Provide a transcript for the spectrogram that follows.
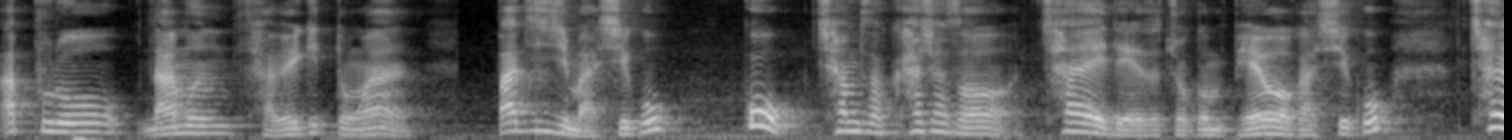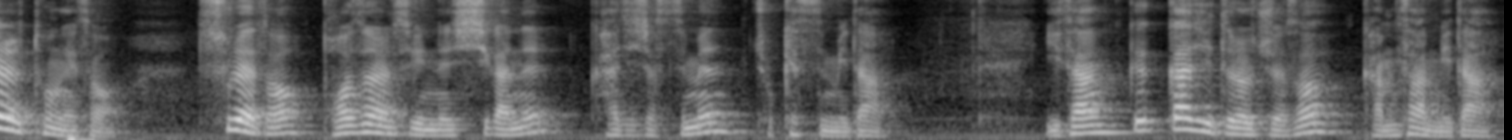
앞으로 남은 4회기 동안 빠지지 마시고 꼭 참석하셔서 차에 대해서 조금 배워가시고 차를 통해서 술에서 벗어날 수 있는 시간을 가지셨으면 좋겠습니다. 이상 끝까지 들어주셔서 감사합니다.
